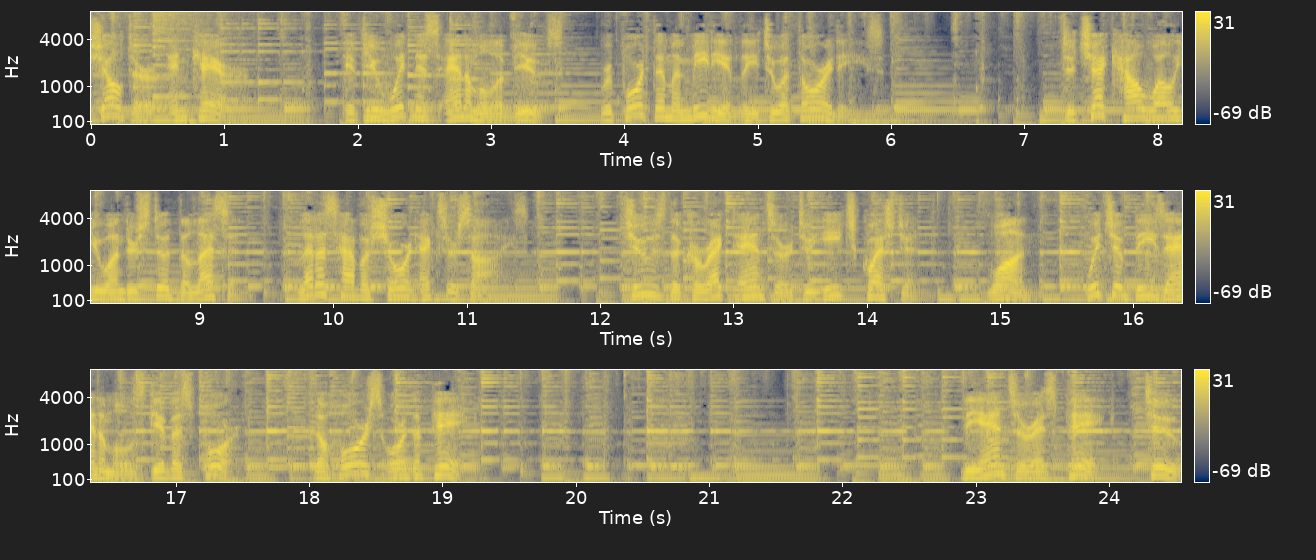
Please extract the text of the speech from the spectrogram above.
shelter, and care. If you witness animal abuse, report them immediately to authorities. To check how well you understood the lesson, let us have a short exercise. Choose the correct answer to each question. 1. Which of these animals give us pork? The horse or the pig? The answer is pig. 2.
